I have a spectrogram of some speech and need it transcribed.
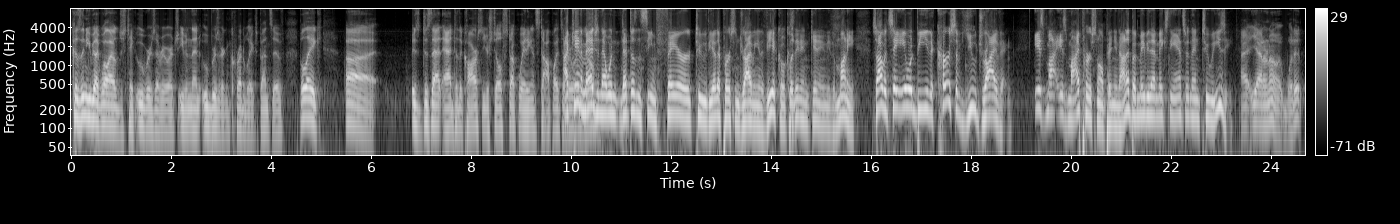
because then you'd be like, well, I'll just take Ubers everywhere. Which even then, Ubers are incredibly expensive. But like, uh, is does that add to the car? So you're still stuck waiting in stoplights. I can't imagine that wouldn't that doesn't seem fair to the other person driving in the vehicle because they didn't get any of the money. So I would say it would be the curse of you driving. Is my is my personal opinion on it, but maybe that makes the answer then too easy. I, yeah, I don't know. Would it?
